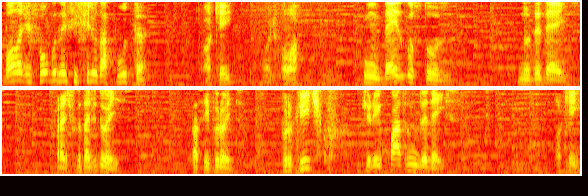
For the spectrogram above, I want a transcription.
Bola de fogo nesse filho da puta. Ok, pode rolar. Um 10 gostoso. No D10. Pra dificuldade 2. Passei por 8. Pro crítico, tirei 4 no D10. Ok.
